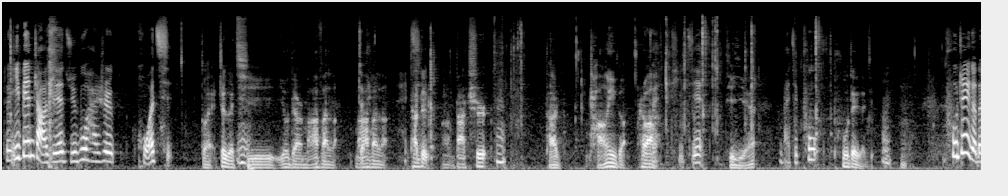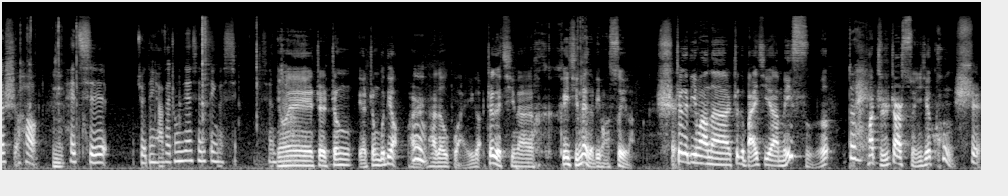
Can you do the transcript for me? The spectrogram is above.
就一边找结，局部还是活棋。对，这个棋有点麻烦了，麻烦了。他这个啊，打吃，嗯，他长一个是吧对？，提劫，提劫，白棋扑，扑这个劫，扑这个的时候，嗯。黑棋决定要在中间先定个形，先因为这争也争不掉，反嗯。正他都拐一个。这个棋呢，黑棋那个地方碎了，是。这个地方呢，这个白棋啊没死，对。他只是这儿损一些空，是。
